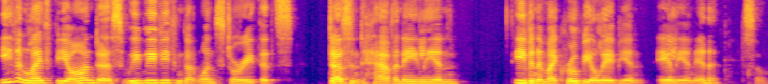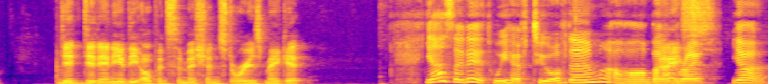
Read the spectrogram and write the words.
even life beyond us, we, we've even got one story that's doesn't have an alien, even a microbial alien alien in it. So did did any of the open submission stories make it? Yes, they did. We have two of them uh, by Nice. Brian, yeah,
